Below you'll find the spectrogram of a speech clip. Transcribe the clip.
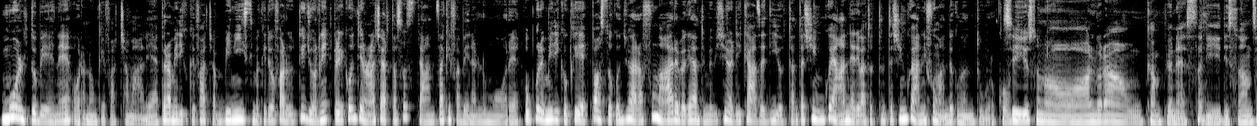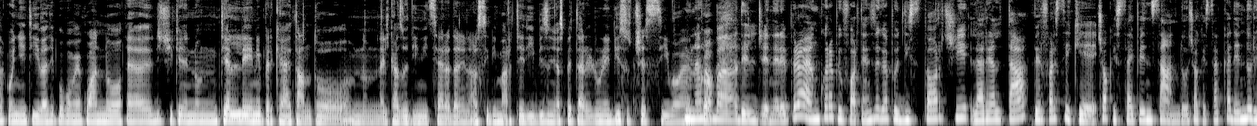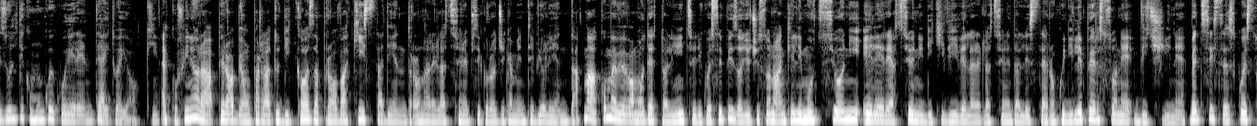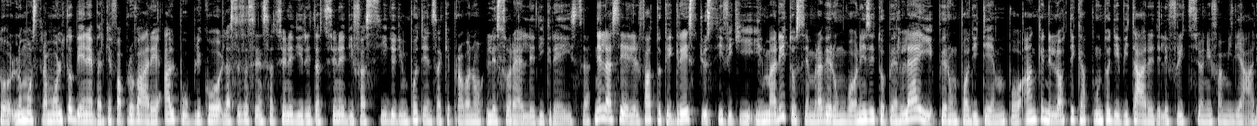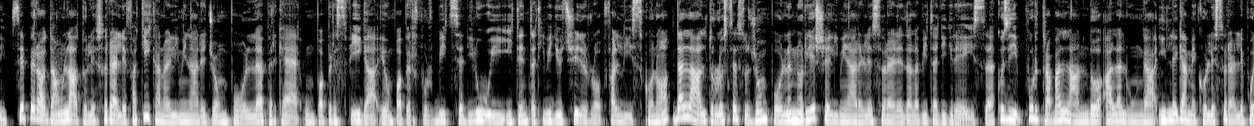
molto bene, ora non che faccia male, eh, però mi dico che faccia benissimo e che devo farlo tutti i giorni perché contiene una certa sostanza che fa bene all'umore, oppure mi dico che posso continuare a fumare perché tanto il mio vicino di casa di 85 anni è arrivato a 85 anni fumando come un turco. Sì, io sono allora un campionessa di dissonanza cognitiva, tipo come quando eh, dici che non non ti alleni perché tanto nel caso di iniziare ad allenarsi di martedì bisogna aspettare il lunedì successivo. Ecco. Una roba del genere, però è ancora più forte, nel senso che proprio distorci la realtà per far sì che ciò che stai pensando, ciò che sta accadendo risulti comunque coerente ai tuoi occhi. Ecco, finora però abbiamo parlato di cosa prova chi sta dentro a una relazione psicologicamente violenta, ma come avevamo detto all'inizio di questo episodio ci sono anche le emozioni e le reazioni di chi vive la relazione dall'esterno, quindi le persone vicine. Bad Sisters questo lo mostra molto bene perché fa provare al pubblico la stessa sensazione di irritazione, di fastidio, di impotenza che provano le sorelle di Grace. Nella serie il fatto che Grace giustifichi il marito sembra avere un buon esito per lei per un po' di tempo, anche nell'ottica appunto di evitare delle frizioni familiari. Se però da un lato le sorelle faticano a eliminare John Paul perché un po' per sfiga e un po' per furbizia di lui i tentativi di ucciderlo falliscono, dall'altro lo stesso John Paul non riesce a eliminare le sorelle dalla dalla vita di Grace. Così, pur traballando alla lunga, il legame con le sorelle può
